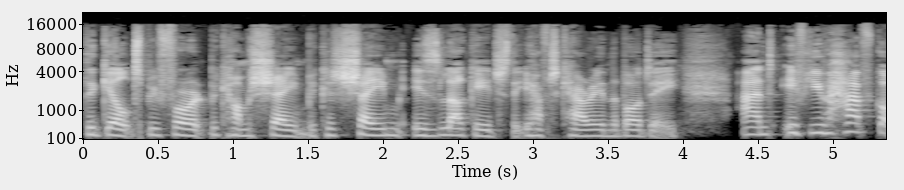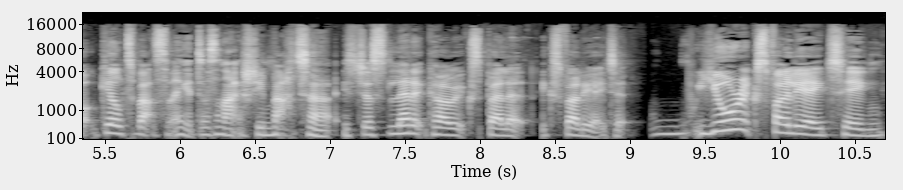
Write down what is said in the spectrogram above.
the guilt before it becomes shame because shame is luggage that you have to carry in the body. And if you have got guilt about something, it doesn't actually matter. It's just let it go, expel it, exfoliate it. You're exfoliating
